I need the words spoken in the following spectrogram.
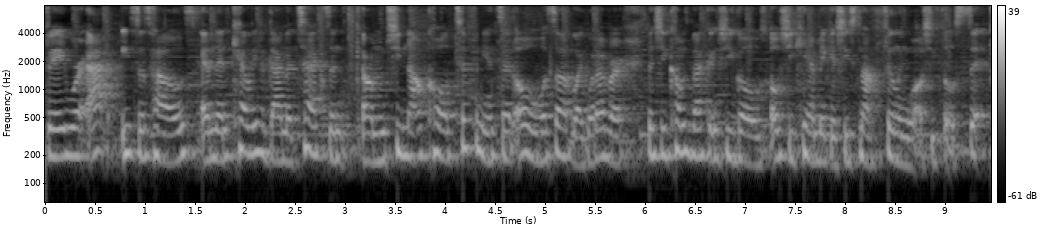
they were at Issa's house, and then Kelly had gotten a text, and um, she now called Tiffany and said, "Oh, what's up? Like whatever." Then she comes back and she goes, "Oh, she can't make it. She's not feeling well. She feels sick."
